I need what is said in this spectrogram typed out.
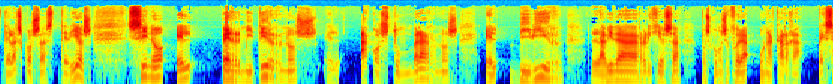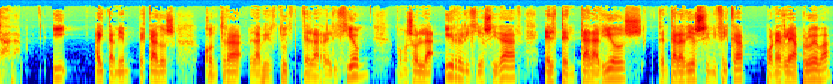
de las cosas de Dios, sino el permitirnos, el acostumbrarnos, el vivir la vida religiosa pues como si fuera una carga pesada. Y hay también pecados contra la virtud de la religión, como son la irreligiosidad, el tentar a Dios. Tentar a Dios significa ponerle a prueba,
